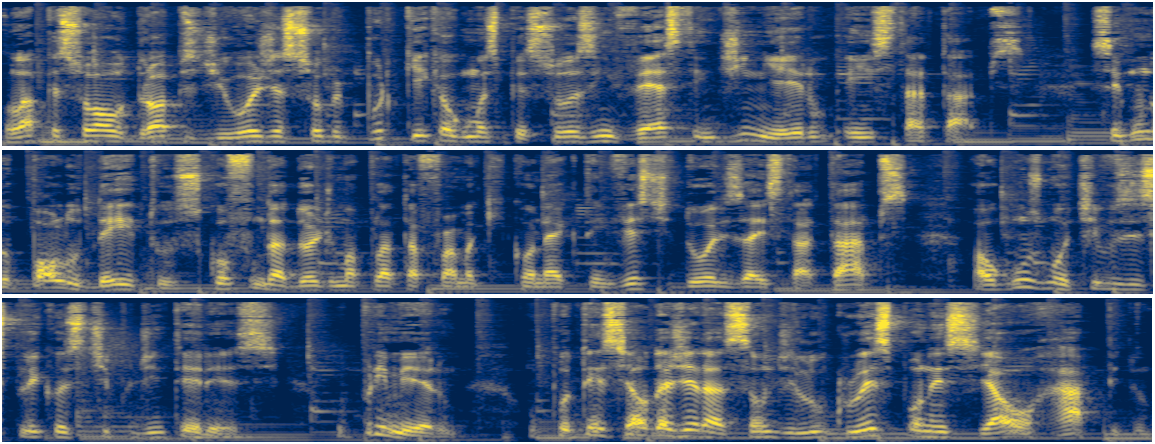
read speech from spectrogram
Olá pessoal, o Drops de hoje é sobre por que, que algumas pessoas investem dinheiro em startups. Segundo Paulo Deitos, cofundador de uma plataforma que conecta investidores a startups, alguns motivos explicam esse tipo de interesse. O primeiro, o potencial da geração de lucro exponencial rápido.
